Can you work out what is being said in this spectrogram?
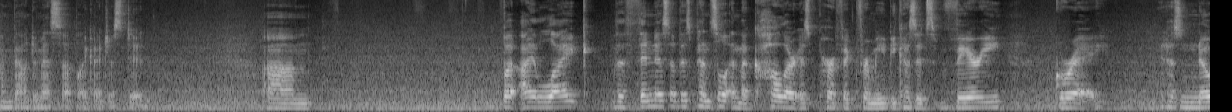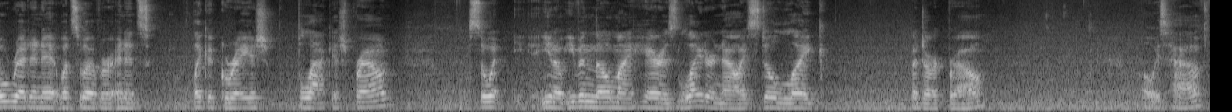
I'm bound to mess up like I just did. Um, but I like the thinness of this pencil and the color is perfect for me because it's very gray. It has no red in it whatsoever and it's like a grayish blackish brown. So it, you know, even though my hair is lighter now, I still like a dark brow. Always have.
